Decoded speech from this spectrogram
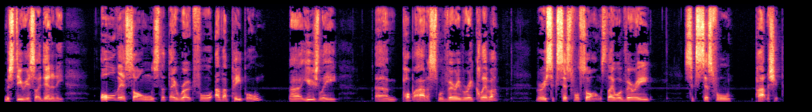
mysterious identity. All their songs that they wrote for other people, uh, usually um, pop artists, were very, very clever, very successful songs. They were very successful partnership.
